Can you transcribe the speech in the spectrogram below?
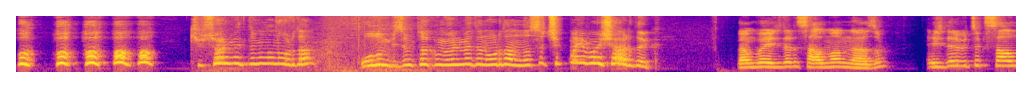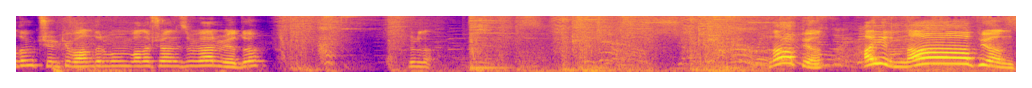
Ho ho ho ho ho. Kimse ölmedi mi lan oradan? Oğlum bizim takım ölmeden oradan nasıl çıkmayı başardık? Ben bu ejderi salmam lazım. Ejderi bir tık saldım çünkü Wonder Woman bana şu an izin vermiyordu. Şurada. Ne yapıyorsun? Hayır ne yapıyorsun?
